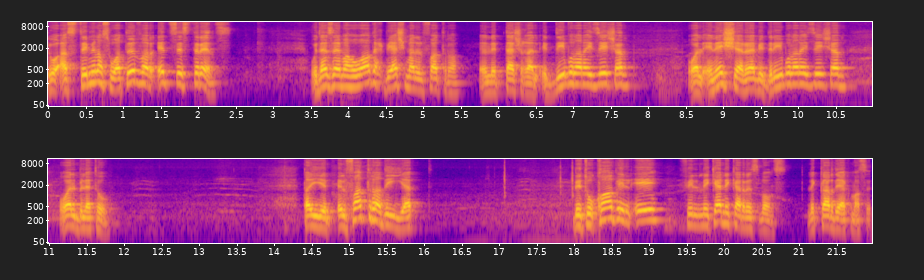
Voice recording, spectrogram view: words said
to a stimulus whatever its strength. وده زي ما هو واضح بيشمل الفترة اللي بتشغل الديبولاريزيشن وال initial rapid repolarization وال plateau طيب الفترة ديت بتقابل إيه؟ في الميكانيكال ريسبونس للكاردياك ماسل.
